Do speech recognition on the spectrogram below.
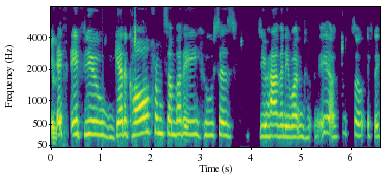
And, if if you get a call from somebody who says do you have anyone? Yeah. So if they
